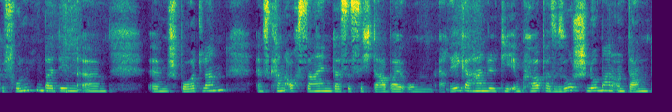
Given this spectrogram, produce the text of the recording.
gefunden bei den ähm, ähm, Sportlern. Es kann auch sein, dass es sich dabei um Erreger handelt, die im Körper so schlummern und dann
